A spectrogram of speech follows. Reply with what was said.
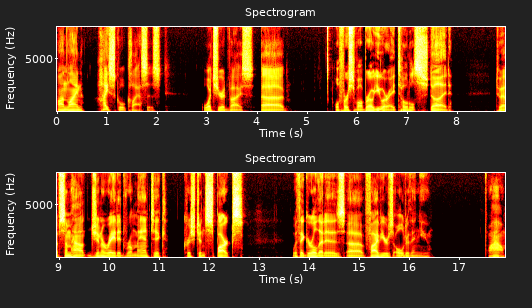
online high school classes. What's your advice? Uh, well, first of all, bro, you are a total stud to have somehow generated romantic Christian sparks with a girl that is uh, five years older than you. Wow.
